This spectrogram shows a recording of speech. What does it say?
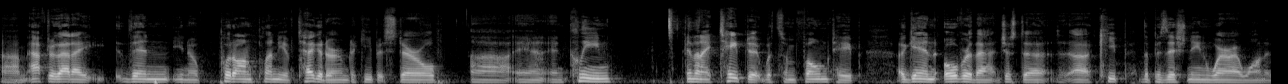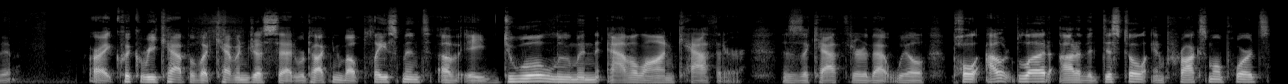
Um, after that, I then you know put on plenty of tegaderm to keep it sterile uh, and, and clean, and then I taped it with some foam tape again over that just to uh, keep the positioning where I wanted it. All right, quick recap of what Kevin just said. We're talking about placement of a dual lumen Avalon catheter. This is a catheter that will pull out blood out of the distal and proximal ports,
